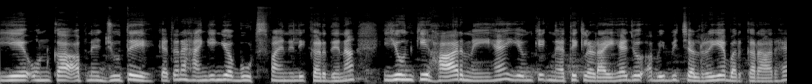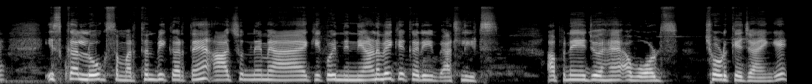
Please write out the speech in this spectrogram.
ये उनका अपने जूते, कहते हैं ना हैंगिंग योर बूट्स फाइनली कर देना, ये उनकी हार नहीं है, ये उनकी एक नैतिक लड़ाई है, जो अभी भी चल रही है, बरकरार है। इसका लोग समर्थन भी करते हैं। आज सुनने में आया है कि कोई निन्यानवे के करीब एथलीट्स अपने जो हैं अवार्ड्स छोड़ के जाएँगे।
